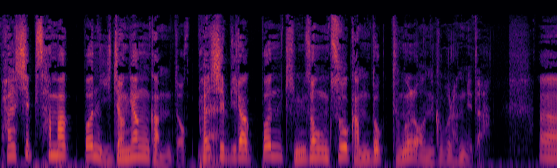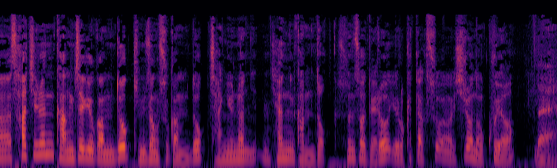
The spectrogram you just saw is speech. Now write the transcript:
83학번 이정향 감독, 81학번 김성수 감독 등을 언급을 합니다. 어, 사진은 강재규 감독, 김성수 감독, 장윤현 감독 순서대로 이렇게 딱 수- 실어 놓고요. 네.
